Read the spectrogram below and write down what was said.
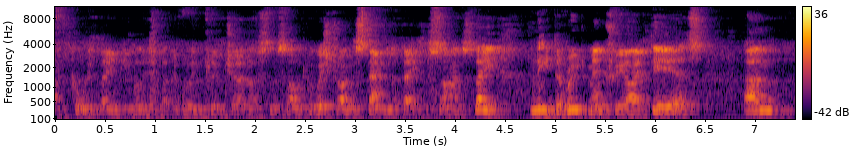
I've called it lay people here, but it will include journalists and so on, who wish to understand the data science. They need the rudimentary ideas, um,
